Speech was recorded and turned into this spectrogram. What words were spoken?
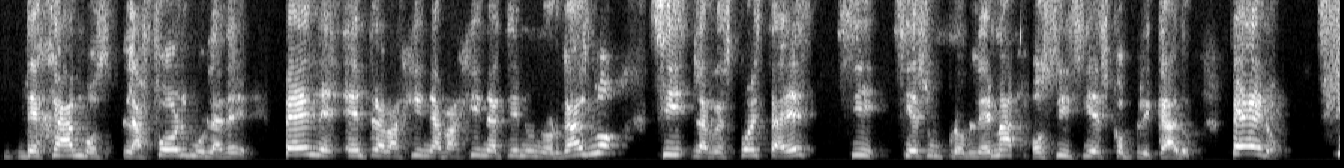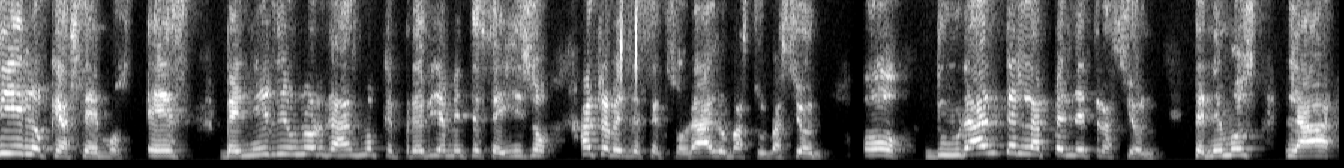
dejamos la fórmula de pene entra vagina, vagina tiene un orgasmo, sí, la respuesta es sí, sí es un problema o sí, sí es complicado. Pero si lo que hacemos es venir de un orgasmo que previamente se hizo a través de sexo oral o masturbación o durante la penetración tenemos la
